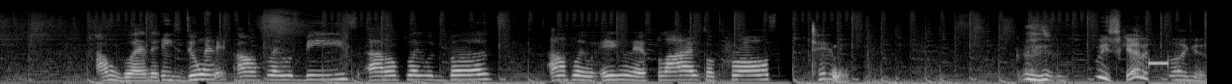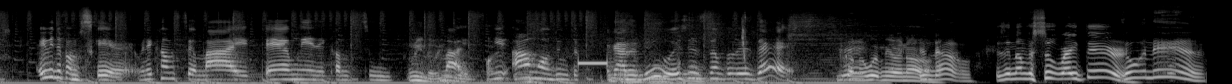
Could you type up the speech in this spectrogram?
I'm glad that he's doing it. I don't play with bees. I don't play with bugs. I don't play with anything that flies or crawls. Tammy. We scared of like this. Even if I'm scared, when it comes to my family and it comes to We know you my, you, I'm gonna do what the I gotta do. It's as simple as that. You coming with me or not? No. There's another suit right there. Go in there.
